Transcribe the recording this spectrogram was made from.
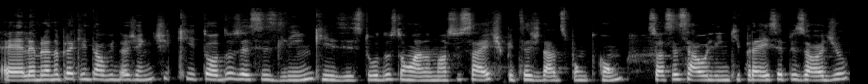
É, lembrando para quem está ouvindo a gente que todos esses links e estudos estão lá no nosso site, pizzadedados.com. Só acessar o link para esse episódio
